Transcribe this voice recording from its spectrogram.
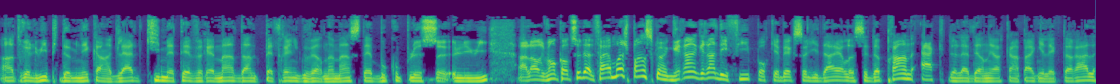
entre lui et Dominique Anglade, qui mettait vraiment dans le pétrin le gouvernement. C'était beaucoup plus euh, lui. Alors, ils vont continuer de le faire. Moi, je pense qu'un grand, grand défi pour Québec solidaire, là, c'est de prendre acte de la dernière campagne électorale.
